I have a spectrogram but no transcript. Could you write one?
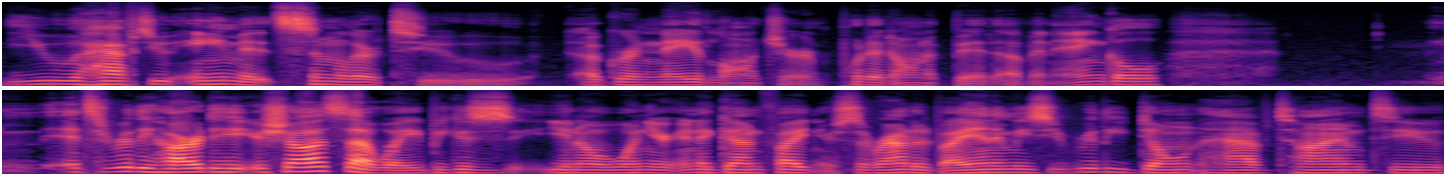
you have to aim it similar to a grenade launcher and put it on a bit of an angle. It's really hard to hit your shots that way because, you know, when you're in a gunfight and you're surrounded by enemies, you really don't have time to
